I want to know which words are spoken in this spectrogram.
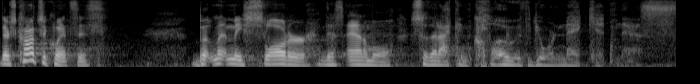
there's consequences, but let me slaughter this animal so that I can clothe your nakedness.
